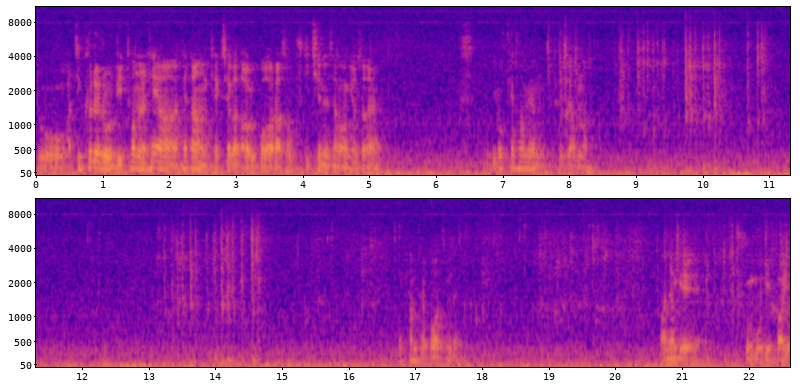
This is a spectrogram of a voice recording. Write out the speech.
또 아티클로 리턴을 해야 해당 객체가 나올 거라서 부딪히는 상황이었잖아요. 이렇게 하면 되지 않나? 이렇게 하면 될 것 같은데? 만약에 주 모디파이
